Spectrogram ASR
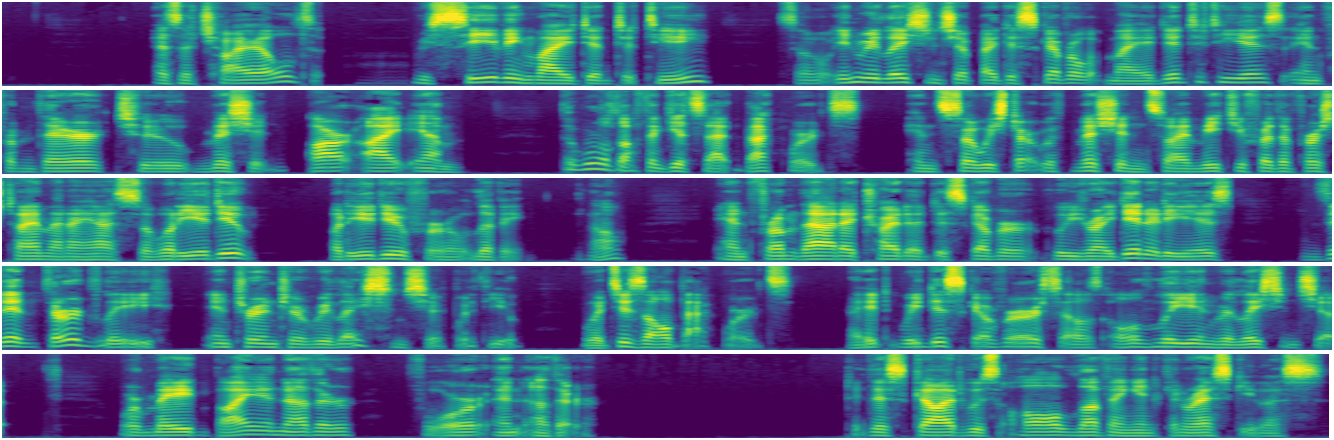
as a child, receiving my identity so in relationship, I discover what my identity is, and from there to mission, R I M. The world often gets that backwards. And so we start with mission. So I meet you for the first time and I ask, So what do you do? What do you do for a living? You know? And from that, I try to discover who your identity is. Then, thirdly, enter into a relationship with you, which is all backwards, right? We discover ourselves only in relationship. We're made by another for another. To this God who is all loving and can rescue us.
